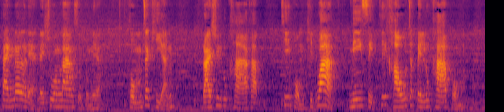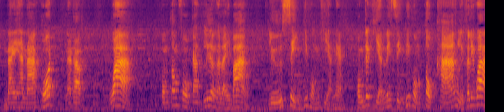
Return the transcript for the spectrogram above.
แพลนเนอร์เนี่ยในช่วงล่างสุดตรงเนี้ยผมจะเขียนรายชื่อลูกค้าครับ ที่ผมคิดว่ามีสิทธิ์ที่เขาจะเป็นลูกค้าผมในอนาคตนะครับ ว่าผมต้องโฟกัสเรื่องอะไรบ้าง หรือสิ่งที่ผมเขียนเนี่ย ผมจะเขียนในสิ่งที่ผมตกค้างหรือเขาเรียกว่า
